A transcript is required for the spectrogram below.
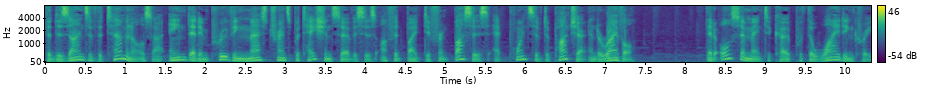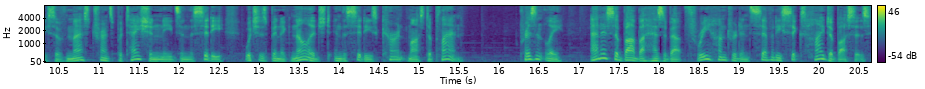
The designs of the terminals are aimed at improving mass transportation services offered by different buses at points of departure and arrival. They're also meant to cope with the wide increase of mass transportation needs in the city, which has been acknowledged in the city's current master plan. Presently, Addis Ababa has about 376 Haida buses,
